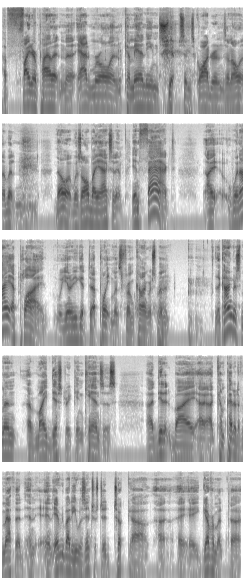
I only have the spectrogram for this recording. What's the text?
a fighter pilot and an admiral and commanding ships and squadrons and all that. But no, it was all by accident. In fact, I when I applied, well, you know, you get appointments from congressmen. The congressman of my district in Kansas uh, did it by a, a competitive method, and, and everybody who was interested took uh, uh, a, a government uh,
